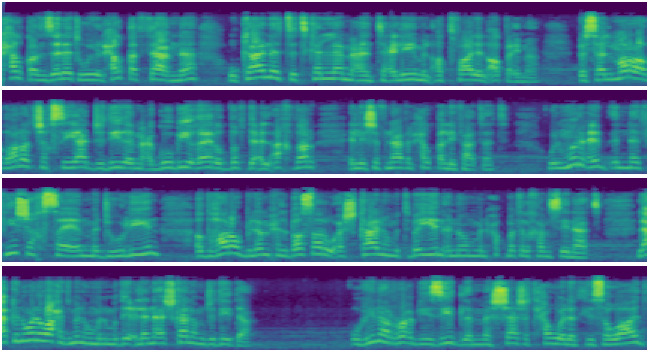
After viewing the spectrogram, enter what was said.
حلقة نزلت وهي الحلقة الثامنة وكانت تتكلم عن تعليم الأطفال الأطعمة. بس هالمرة ظهرت شخصيات جديدة مع جوبي غير الضفدع الأخضر اللي شفناه في الحلقة اللي فاتت. والمرعب إن في شخصين مجهولين ظهروا بلمح البصر وأشكالهم تبين إنهم من حقبة الخمسينات. لكن ولا واحد منهم المذيع لأن أشكالهم جديدة. وهنا الرعب يزيد لما الشاشة تحولت لسواد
